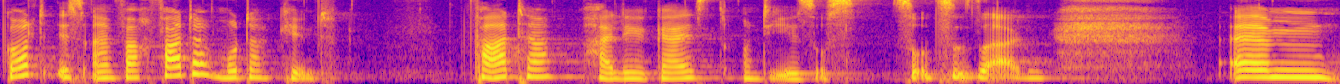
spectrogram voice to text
Gott ist einfach Vater, Mutter, Kind. Vater, Heiliger Geist und Jesus sozusagen. Ähm,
